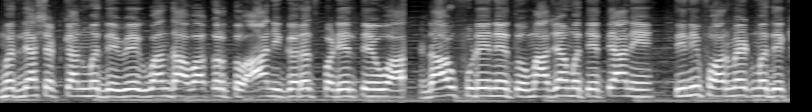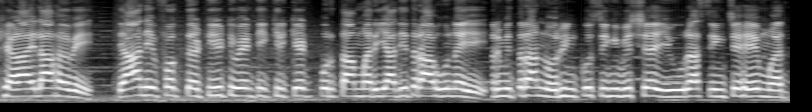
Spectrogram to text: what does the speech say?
मधल्या षटकांमध्ये वेगवान धावा करतो आणि गरज पडेल तेव्हा डाव पुढे नेतो. माझ्या मते त्याने तिन्ही फॉर्मॅटमध्ये खेळायला हवे. त्याने फक्त टी ट्वेंटी क्रिकेट पुरता मर्यादित राहू नये. तर मित्रांनो रिंकू सिंग विषयी युवराज सिंगचे हे मत.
